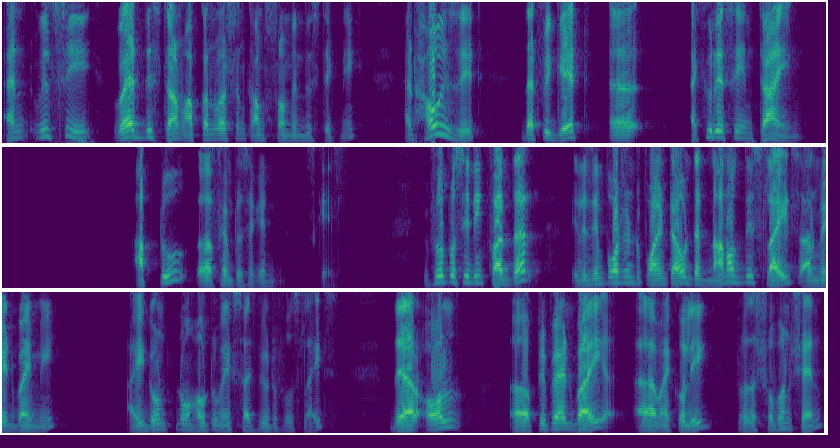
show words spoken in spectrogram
and we will see where this term upconversion comes from in this technique and how is it that we get uh, accuracy in time up to uh, femtosecond scale. Before proceeding further, it is important to point out that none of these slides are made by me. I do not know how to make such beautiful slides. They are all uh, prepared by uh, my colleague Professor Shobhan Sen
